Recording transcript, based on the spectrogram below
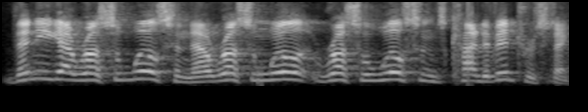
Then you got Russell Wilson. Now, Russell, Will- Russell Wilson's kind of interesting.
